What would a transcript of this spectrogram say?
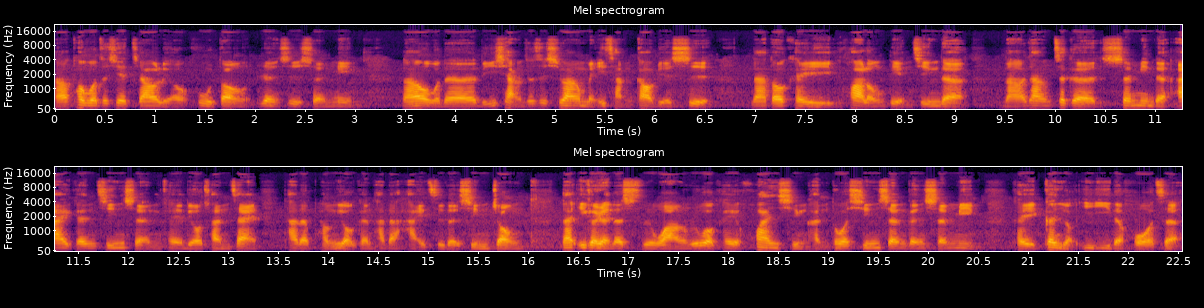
然后透过这些交流互动，认识生命。然后我的理想就是希望每一场告别式，那都可以画龙点睛的。然后让这个生命的爱跟精神可以流传在他的朋友跟他的孩子的心中。那一个人的死亡，如果可以唤醒很多新生跟生命，可以更有意义的活着，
